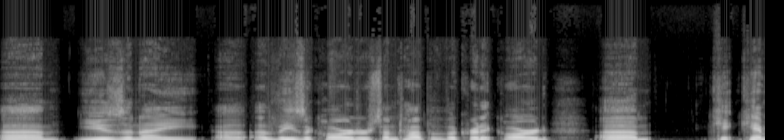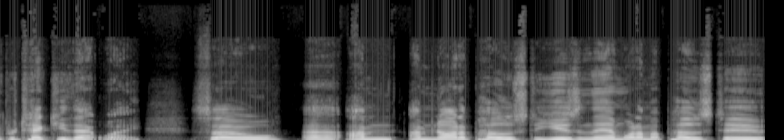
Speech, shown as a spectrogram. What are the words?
um, using a, a, a Visa card or some type of a credit card um, can, can protect you that way. So uh, I'm I'm not opposed to using them. What I'm opposed to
